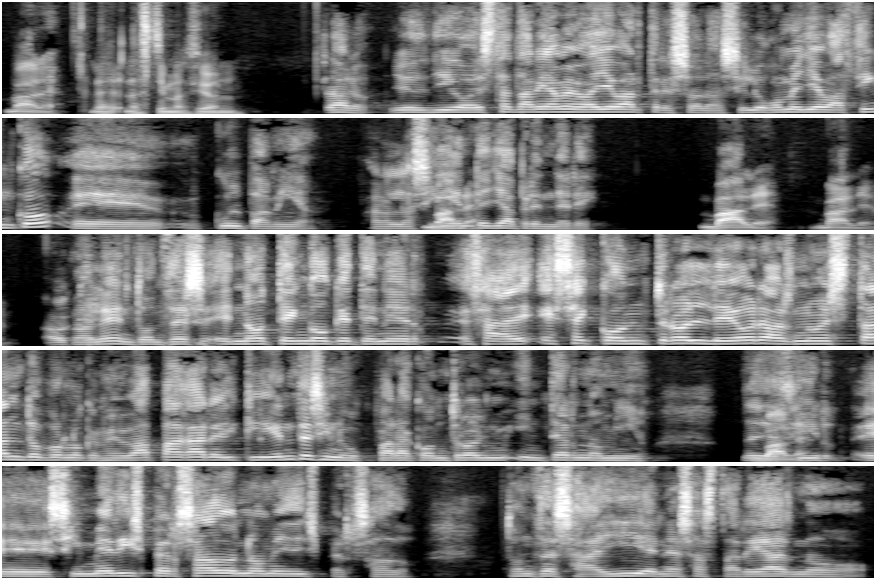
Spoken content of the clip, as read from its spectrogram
Vale. La, la estimación. Claro, yo digo, esta tarea me va a llevar tres horas. Si luego me lleva cinco, eh, culpa mía. Para la siguiente Vale. ya aprenderé. Vale, vale. ¿Vale? Entonces eh, no tengo que tener. O sea, ese control de horas no es tanto por lo que me va a pagar el cliente, sino para control interno mío. De Vale. decir, eh, si me he dispersado o no me he dispersado. Entonces ahí en esas tareas no.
